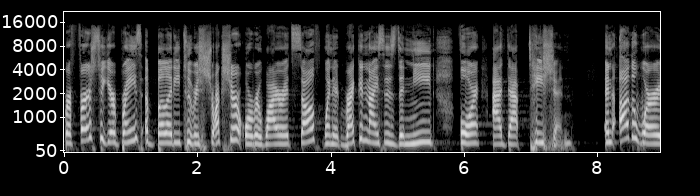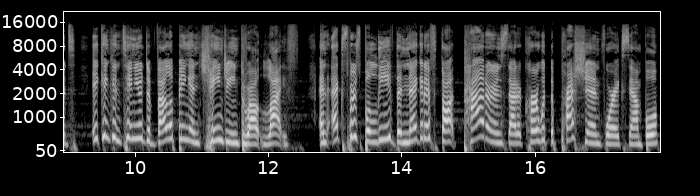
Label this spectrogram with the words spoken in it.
refers to your brain's ability to restructure or rewire itself when it recognizes the need for adaptation. In other words, it can continue developing and changing throughout life. And experts believe the negative thought patterns that occur with depression, for example,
